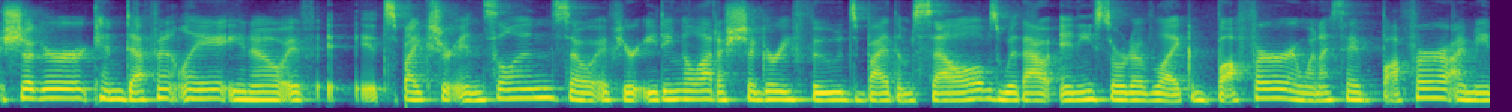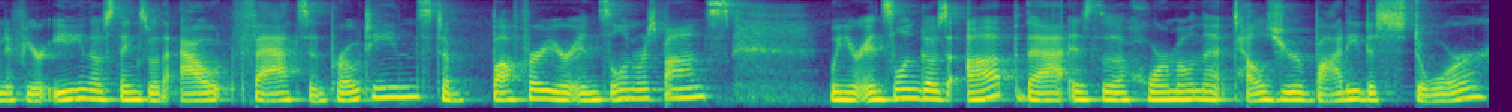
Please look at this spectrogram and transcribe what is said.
Sugar can definitely, you know, if it, it spikes your insulin. So if you're eating a lot of sugary foods by themselves without any sort of like buffer, and when I say buffer, I mean if you're eating those things without fats and proteins to buffer your insulin response. When your insulin goes up, that is the hormone that tells your body to store.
